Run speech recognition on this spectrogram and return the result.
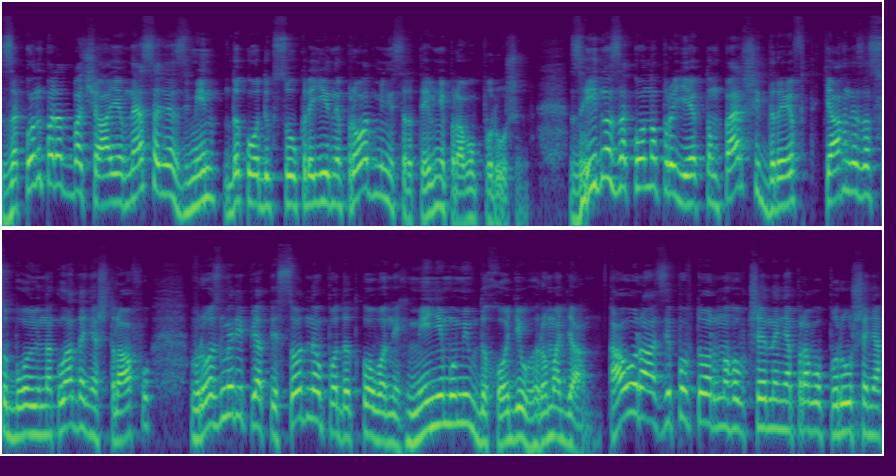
Закон передбачає внесення змін до Кодексу України про адміністративні правопорушення. Згідно з законопроєктом, перший дрифт тягне за собою накладення штрафу в розмірі 500 неоподаткованих мінімумів доходів громадян. А у разі повторного вчинення правопорушення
